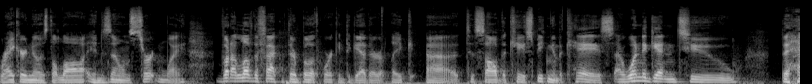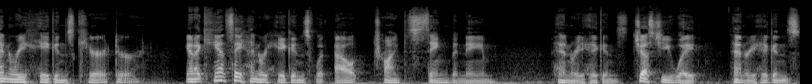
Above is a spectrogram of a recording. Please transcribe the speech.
Riker knows the law in his own certain way. But I love the fact that they're both working together, like, uh, to solve the case. Speaking of the case, I wanted to get into the Henry Higgins character. And I can't say Henry Higgins without trying to sing the name Henry Higgins. Just you wait, Henry Higgins.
